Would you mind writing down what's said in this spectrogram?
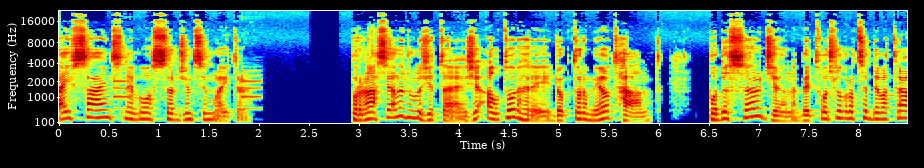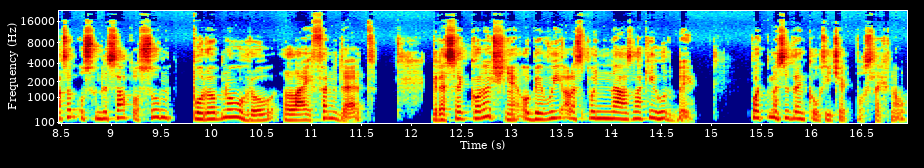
Life Science nebo Surgeon Simulator. Pro nás je ale důležité, že autor hry, Dr. Miot Hunt, po The Surgeon vytvořil v roce 1988 podobnou hru Life and Death, kde se konečně objevují alespoň náznaky hudby. Pojďme si ten kousíček poslechnout.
